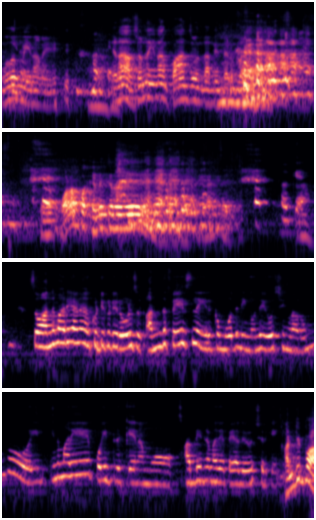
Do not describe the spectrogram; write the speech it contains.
முதன்மை தானே. ஏன்னா அது சொன்னீங்கன்னா பாஞ்சு வந்தானே தடுப்பாங்க. என் பொழப்ப கெடுக்கிறதே ஓகே. ஸோ அந்த மாதிரியான குட்டி குட்டி ரோல்ஸ் இருக்கு. அந்த ஃபேஸில் இருக்கும்போது நீங்கள் வந்து யோசிச்சிங்களா? ரொம்ப இந்த மாதிரியே போயிட்டு இருக்கே நம்ம அப்படின்ற மாதிரி எப்பயாவது யோசிச்சிருக்கீங்க கண்டிப்பா.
